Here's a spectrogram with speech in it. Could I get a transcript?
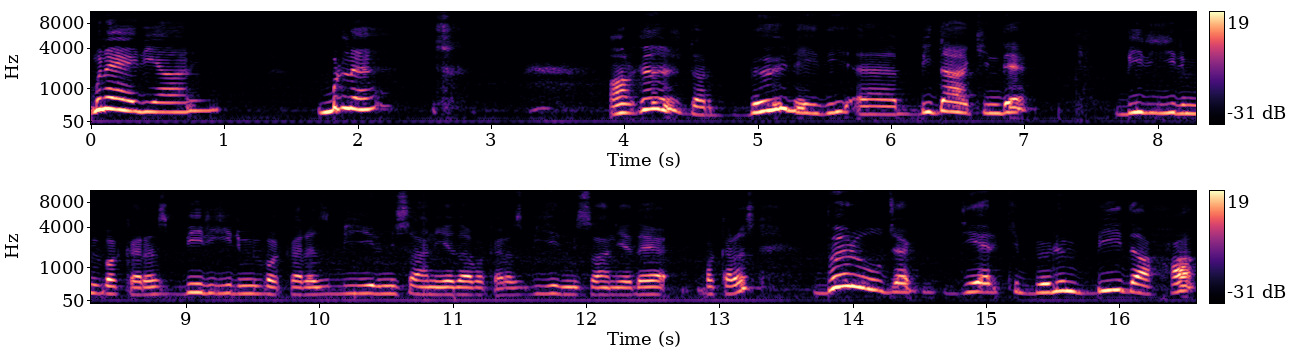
Bu neydi yani? Bu ne? Arkadaşlar böyleydi. Ee, bir dahakinde 1.20 bakarız. 1.20 bakarız. 1.20 saniyede bakarız. 1.20 saniyede bakarız. Böyle olacak diğer ki bölüm bir daha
